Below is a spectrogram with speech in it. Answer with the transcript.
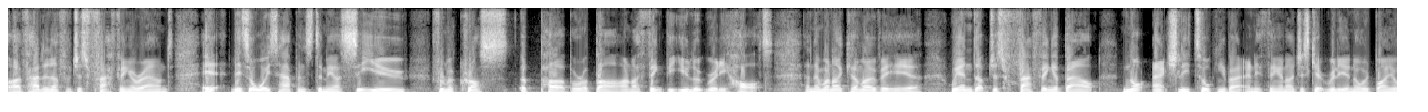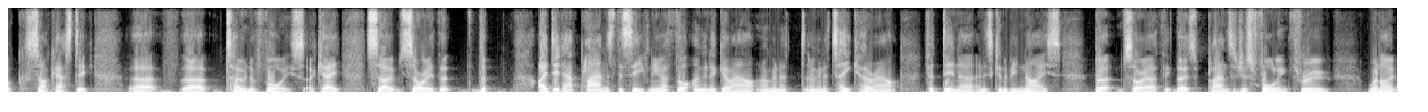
I've had enough of just faffing around. It, this always happens to me. I see you from across a pub or a bar, and I think that you look really hot. And then when I come over here, we end up just faffing about, not actually talking about anything, and I just get really annoyed by your sarcastic uh, uh, tone of voice. Okay, so sorry that the I did have plans this evening. I thought I'm going to go out. And I'm going to I'm going to take her out for dinner, and it's going to be nice. But sorry, I think those plans are just falling through when I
